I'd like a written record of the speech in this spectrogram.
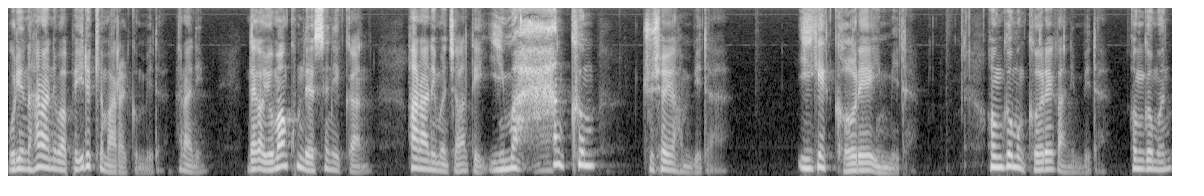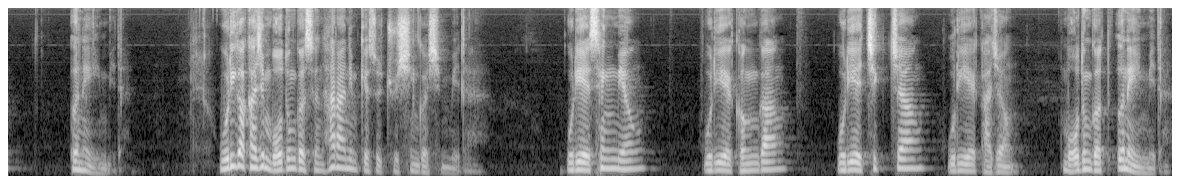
우리는 하나님 앞에 이렇게 말할 겁니다. 하나님, 내가 요만큼 냈으니까 하나님은 저한테 이만큼 주셔야 합니다. 이게 거래입니다. 헌금은 거래가 아닙니다. 헌금은 은혜입니다. 우리가 가진 모든 것은 하나님께서 주신 것입니다. 우리의 생명, 우리의 건강, 우리의 직장, 우리의 가정, 모든 것 은혜입니다.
